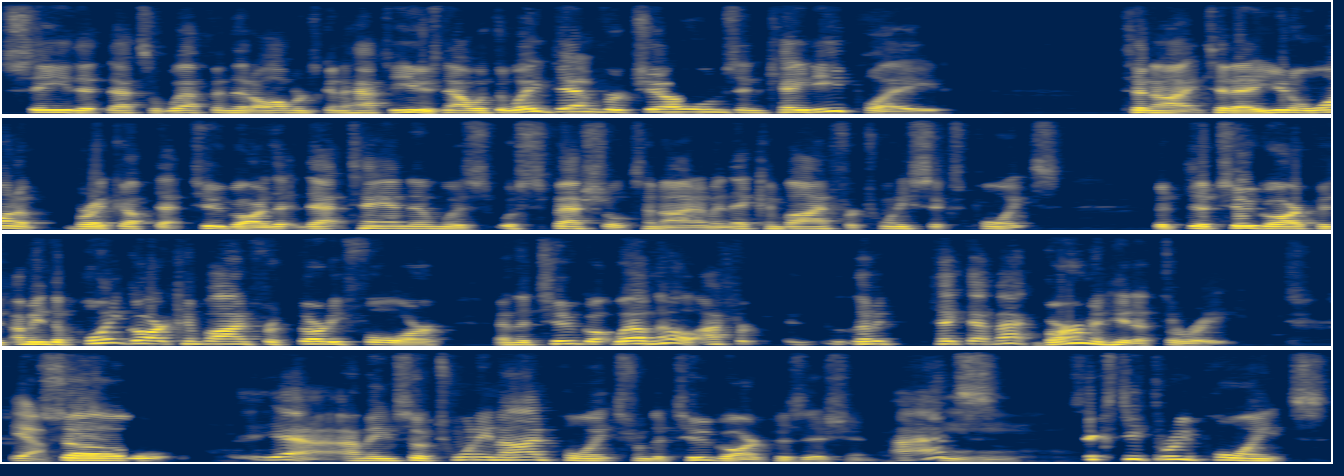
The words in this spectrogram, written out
see that that's a weapon that Auburn's going to have to use. Now, with the way Denver yeah. Jones and KD played tonight, today, you don't want to break up that two guard. That that tandem was was special tonight. I mean, they combined for 26 points. The, the two guard, I mean, the point guard combined for 34, and the two guard. Well, no, I for, let me take that back. Berman hit a three. Yeah. So yeah, I mean, so 29 points from the two guard position. That's mm-hmm. 63 points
